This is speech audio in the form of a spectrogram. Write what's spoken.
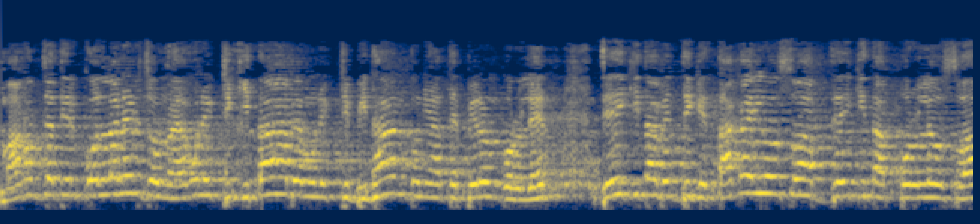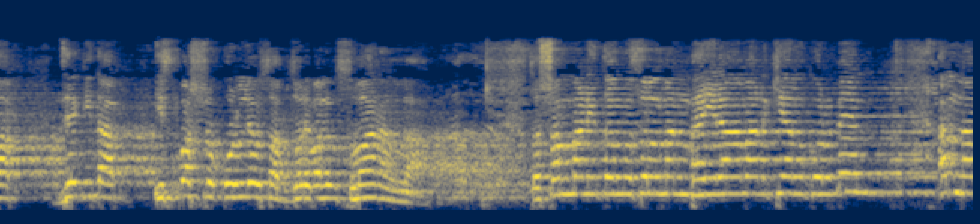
মানব জাতির কল্যাণের জন্য এমন একটি কিতাব, এমন একটি বিধান দুনিয়াতে প্রেরণ করলেন। যেই কিতাবের দিকে তাকাইলেও সোয়াব যেই কিতাব পড়লেও সোহাব যে কিতাব স্পর্শ করলেও সব জোরে বলেন সুবহানাল্লাহ। তো সম্মানিত মুসলমান ভাইরা, আমার খেয়াল করবেন, আল্লাহ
